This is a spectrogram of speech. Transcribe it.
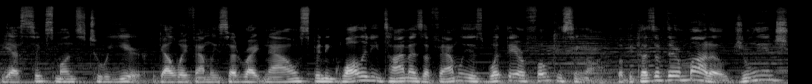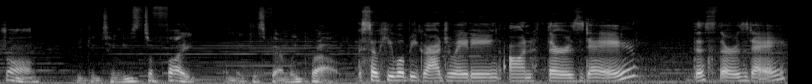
he has six months to a year. The Galloway family said right now, spending quality time as a family is what they are focusing on. But because of their motto, Julian Strong, he continues to fight and make his family proud. So he will be graduating on Thursday this Thursday,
